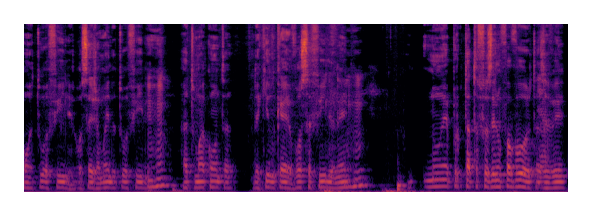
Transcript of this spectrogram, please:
com a tua filha ou seja a mãe da tua filha Uhum. a tomar conta daquilo que é a vossa filha né Uhum. não é porque está-te a fazer um favor estás Yeah. a ver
